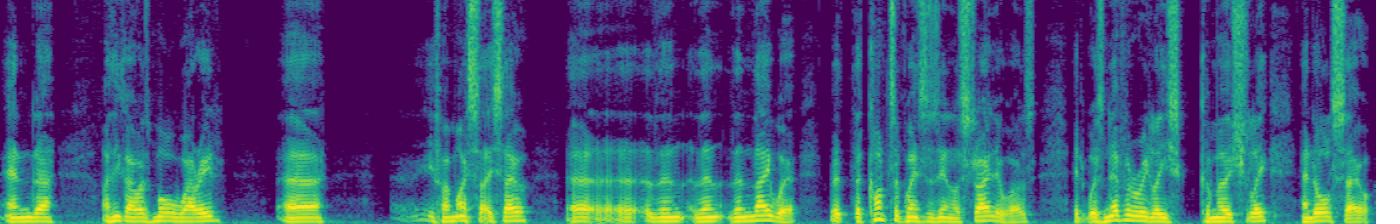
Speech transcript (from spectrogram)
and uh, I think I was more worried, uh, if I might say so, uh, than, than, than they were. But the consequences in Australia was it was never released commercially, and also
